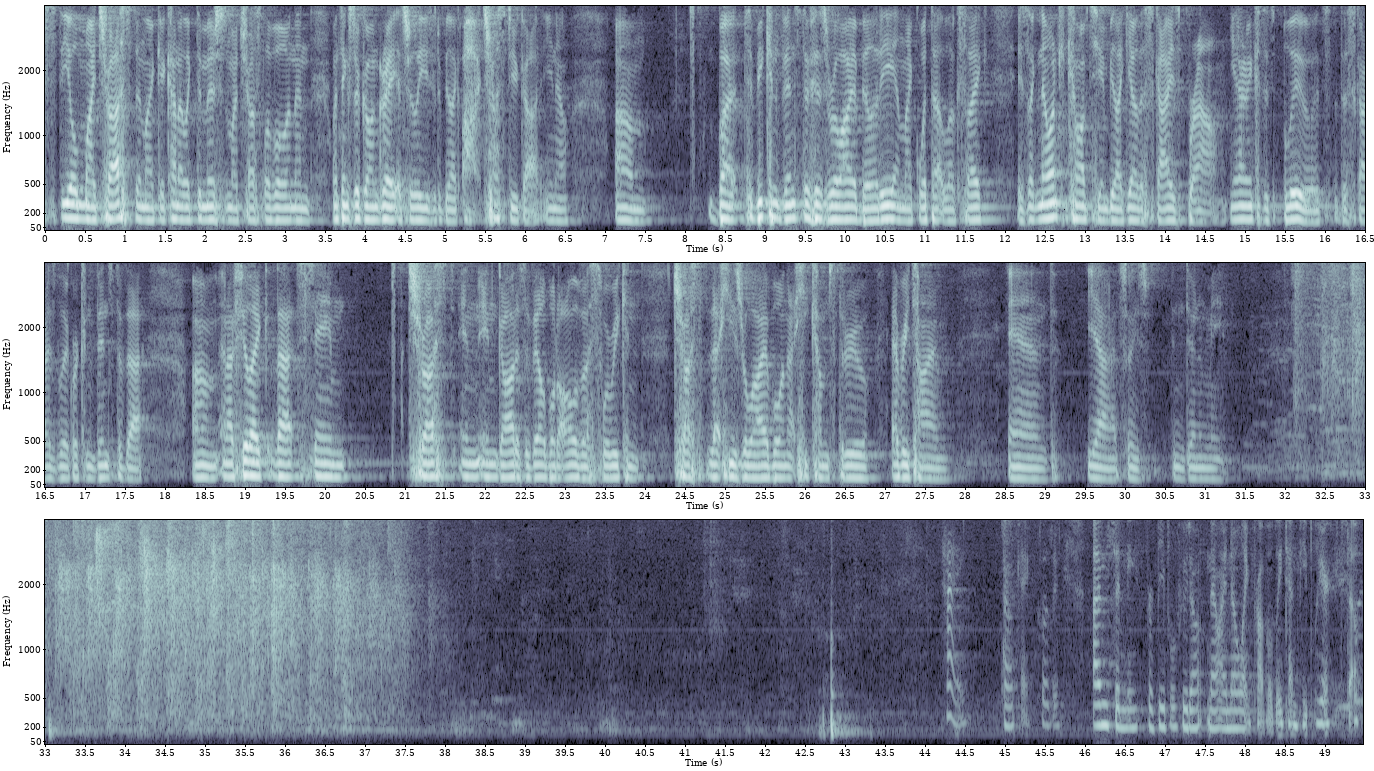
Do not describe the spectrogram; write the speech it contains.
steal my trust and like it kind of like diminishes my trust level. And then when things are going great it's really easy to be like oh i trust you god you know? Um, but to be convinced of his reliability and like what that looks like is like no one can come up to you and be like yo the sky's brown. You know what i mean? Because it's blue. It's the sky's blue. Like we're convinced of that. Um, and i feel like that same trust in, in god is available to all of us where we can trust that he's reliable and that he comes through every time. And yeah, that's what he's been doing to me. Hi. Okay, closer. I'm Sydney. For people who don't know, I know like probably 10 people here. So,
